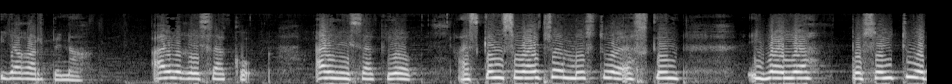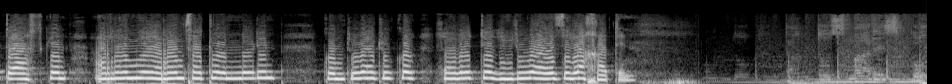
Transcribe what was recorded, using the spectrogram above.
iragarpena. Ai gezako, ai gezakiok, azken zuaitza moztu azken ibaia pozoitu eta azken arraina arrantzatu ondoren konturatuko zarete dirua ez dela jaten. tantos mares por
